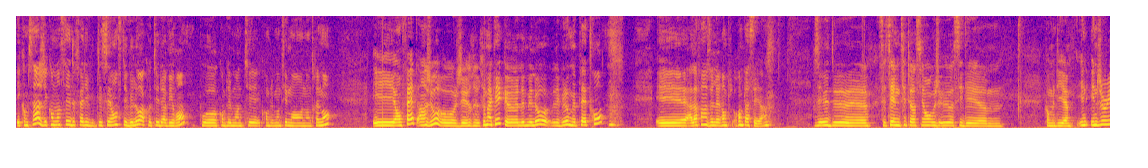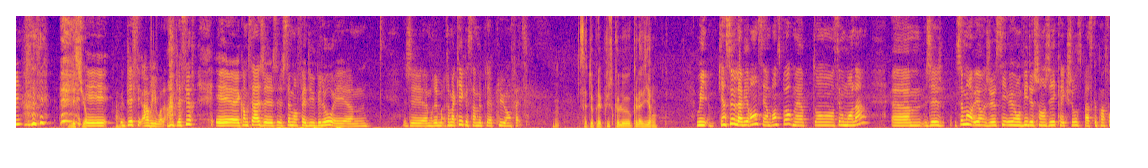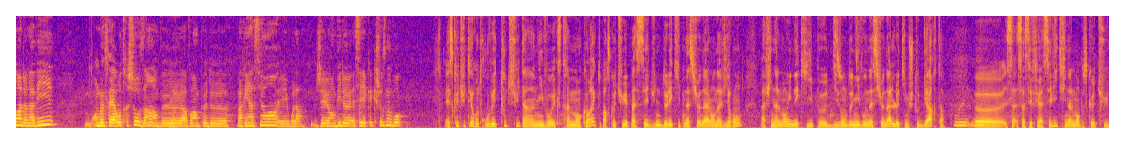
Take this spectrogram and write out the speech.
Et comme ça, j'ai commencé de faire des, des séances de vélo à côté d'aviron pour complémenter, complémenter mon entraînement. Et en fait, un jour, oh, j'ai re- remarqué que le vélo, le vélo me plaît trop. Et à la fin, je l'ai rempl- remplacé. hein. J'ai eu de. C'était une situation où j'ai eu aussi des. euh, comment dire in- Injury. Blessure. Et blessure. Ah oui, voilà, blessure. Et euh, comme ça, j'ai seulement fait du vélo et euh, j'ai euh, rem- remarqué que ça me plaît plus en fait. Ça te plaît plus que l'aviron? Oui, bien sûr, l'aviron, c'est un bon sport, mais dans ces moments-là, euh, j'ai seulement j'ai aussi eu envie de changer quelque chose parce que parfois dans la vie, on veut faire autre chose, hein, on veut Ouais. avoir un peu de variation et voilà, j'ai envie d'essayer quelque chose de nouveau. Est-ce que tu t'es retrouvé tout de suite à un niveau extrêmement correct parce que tu es passé d'une de l'équipe nationale en aviron à finalement une équipe, euh, disons, de niveau national, le team Stuttgart? Oui, Euh, ça, ça s'est fait assez vite finalement parce que tu,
